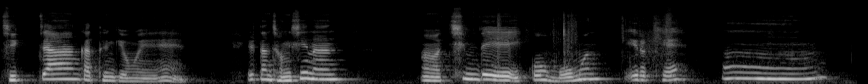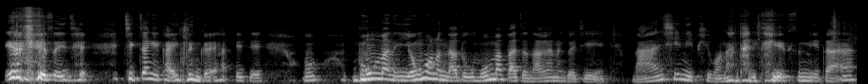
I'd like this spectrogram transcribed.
직장 같은 경우에 일단 정신은 어, 침대에 있고 몸은 이렇게 음, 이렇게 해서 이제 직장에 가 있는 거야. 이제 어, 몸만 영혼은 놔두고 몸만 빠져나가는 거지. 만신이 피곤한 달이 되겠습니다.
